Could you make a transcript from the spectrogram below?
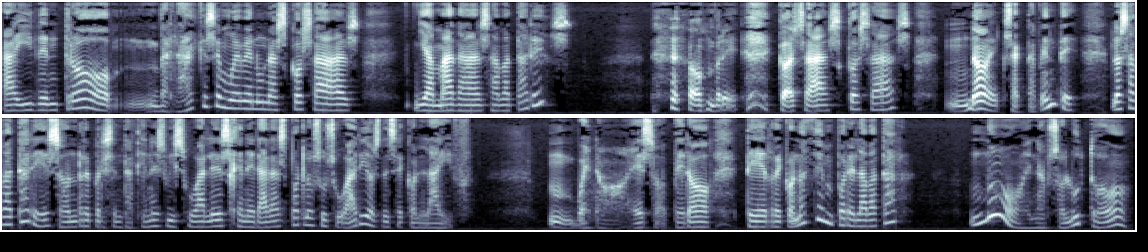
Ahí dentro, ¿verdad que se mueven unas cosas llamadas avatares? Hombre, cosas, cosas. No exactamente. Los avatares son representaciones visuales generadas por los usuarios de Second Life. Mm, bueno, eso, pero ¿te reconocen por el avatar? No, en absoluto.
